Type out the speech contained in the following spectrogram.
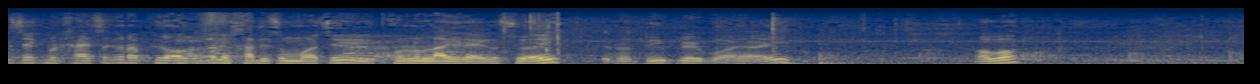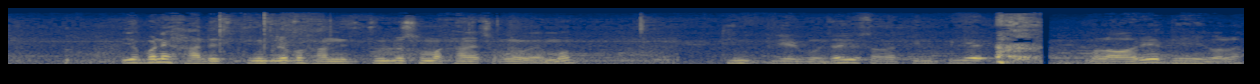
चाहिँ एक प्लेट खाइसक्यो र फेरि अर्को पनि खाँदैछु म चाहिँ खोल्न लागिरहेको छु है। र दुई प्लेट भयो है। अब यो पनि खाँदैछु तिन प्लेट पनि खाँदैछु तिन प्लेटसम्म खान सक्ने भयो म। तिन प्लेट हुन्छ योसँग तिन प्लेट। मलाई हरियो देखेको होला।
